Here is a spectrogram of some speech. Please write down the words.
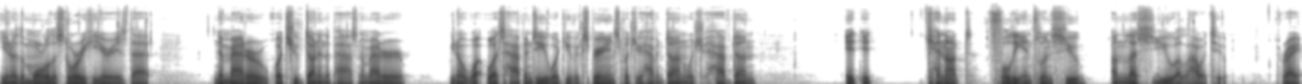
you know, the moral of the story here is that no matter what you've done in the past, no matter, you know, what, what's happened to you, what you've experienced, what you haven't done, what you have done, it, it cannot fully influence you unless you allow it to, right?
